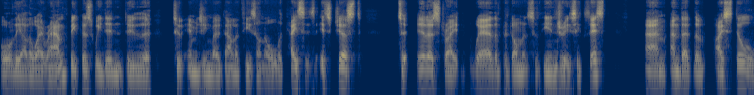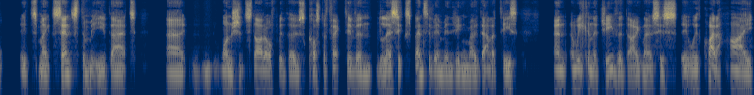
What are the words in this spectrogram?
or the other way around because we didn't do the two imaging modalities on all the cases. It's just to illustrate where the predominance of the injuries exist, um, and that the I still it makes sense to me that uh, one should start off with those cost-effective and less expensive imaging modalities, and and we can achieve the diagnosis with quite a high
